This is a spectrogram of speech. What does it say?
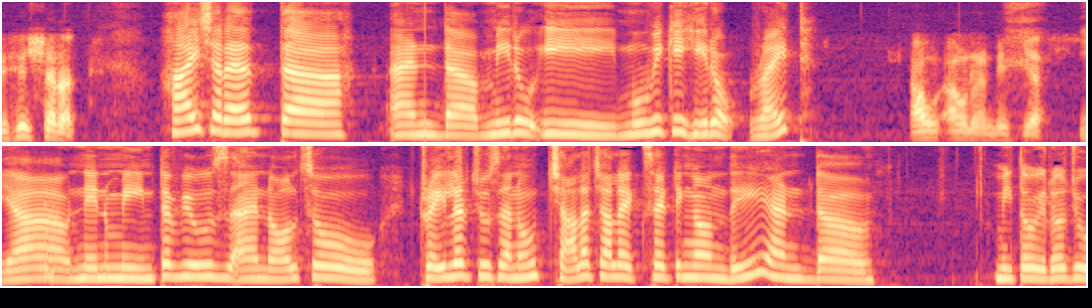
This is Sharath hi Sharath and మీరు ఈ మూవీకి హీరో రైట్ అవు అవునండి. యా నేను మీ ఇంటర్వ్యూస్ అండ్ ఆల్సో ట్రైలర్ చూశాను. చాలా చాలా ఎక్సైటింగ్గా ఉంది. అండ్ మీతో ఈరోజు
